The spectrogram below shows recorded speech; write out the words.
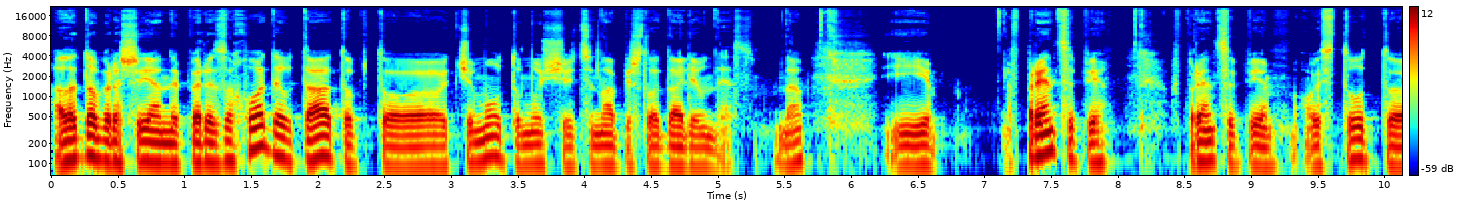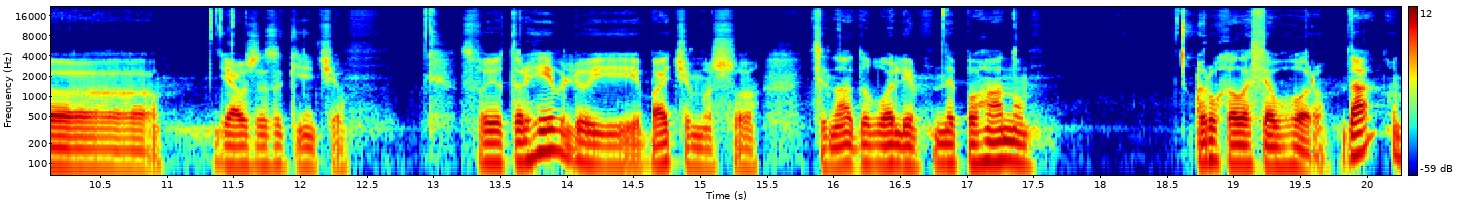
Але добре, що я не перезаходив. Та, тобто, чому? Тому що ціна пішла далі вниз. Да? І в принципі, в принципі, ось тут е, я вже закінчив свою торгівлю і бачимо, що ціна доволі непогано рухалася вгору. Да? ну,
